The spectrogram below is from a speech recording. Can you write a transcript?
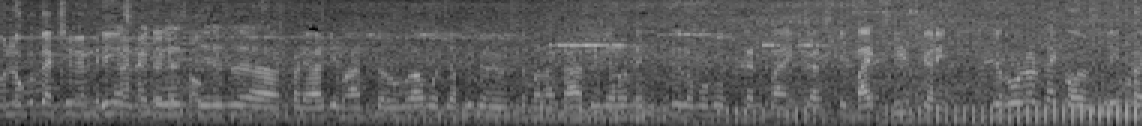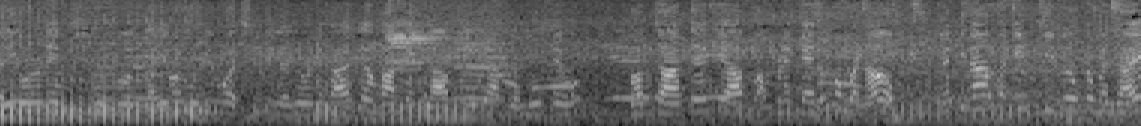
उन लोगों को अच्छे वे में पटियाला की बात करूँगा। वो जब भी मेरी उससे मुलाकात हुई उन्होंने जितने लोगों को स्टंट बाइकर्स की बाइक सीज करी जब उन्होंने काउंसलिंग करी उन्होंने वो अच्छी भी लगी उन्होंने कहा कि हम आपके खिलाफ नहीं हैं, आप जम्मू के हो। तो हम चाहते हैं कि आप अपने कैरियर को बनाओ, लेकिन आप इन चीज़ों के बजाय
